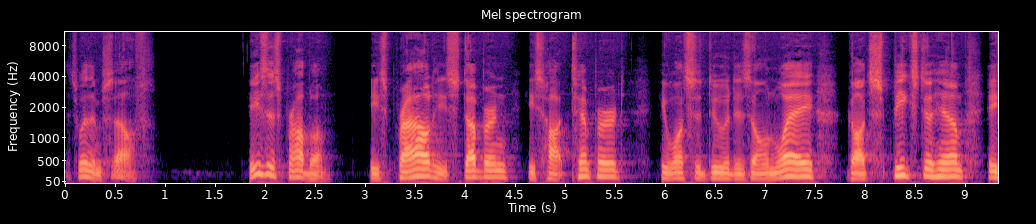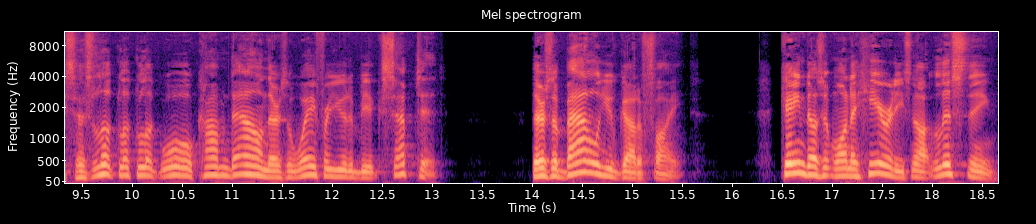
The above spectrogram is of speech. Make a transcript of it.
It's with himself. He's his problem. He's proud, he's stubborn, he's hot tempered, he wants to do it his own way. God speaks to him. He says, Look, look, look, whoa, calm down. There's a way for you to be accepted. There's a battle you've got to fight. Cain doesn't want to hear it, he's not listening.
